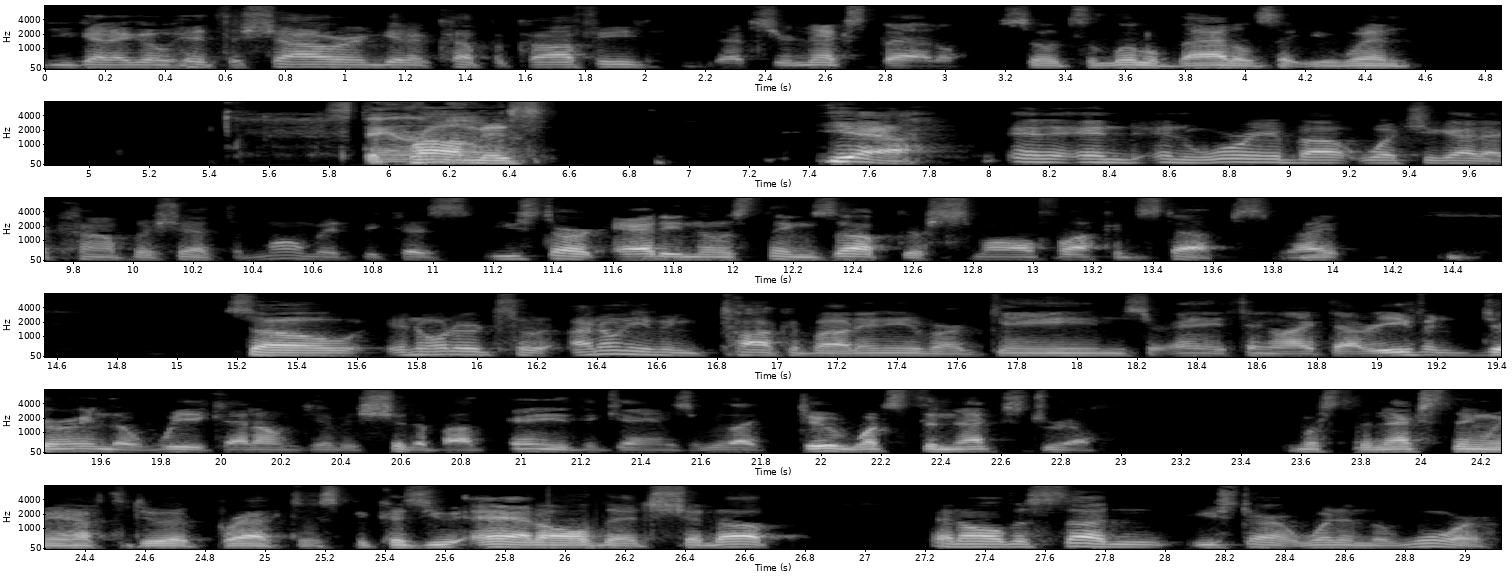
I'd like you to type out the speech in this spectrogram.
You got to go hit the shower and get a cup of coffee. That's your next battle. So it's the little battles that you win. The problem is yeah and, and and worry about what you got to accomplish at the moment because you start adding those things up they're small fucking steps right? So in order to i don't even talk about any of our games or anything like that or even during the week i don't give a shit about any of the games. We're like dude what's the next drill? What's the next thing we have to do at practice? Because you add all that shit up and all of a sudden you start winning the war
